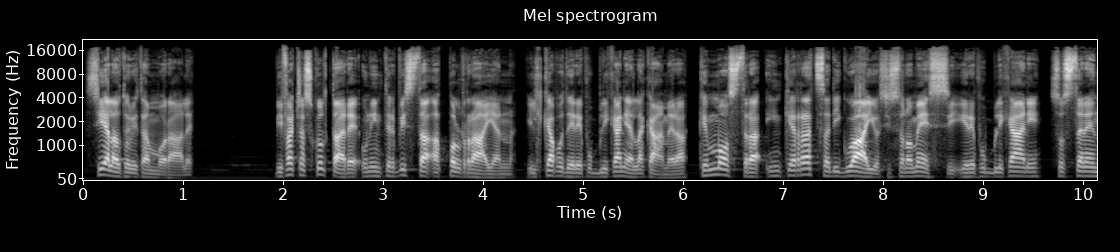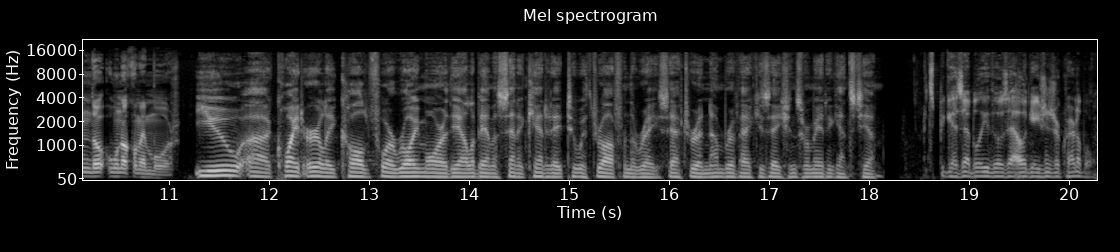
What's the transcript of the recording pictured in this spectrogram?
sia l'autorità morale. Vi faccio ascoltare un'intervista a Paul Ryan, il capo dei repubblicani alla Camera, che mostra in che razza di guaio si sono messi i repubblicani sostenendo uno come Moore. You uh, quite early called for Roy Moore, the Alabama Senate candidate, to withdraw from the race after a number of accusations were made against him. It's because I believe those allegations are credible.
